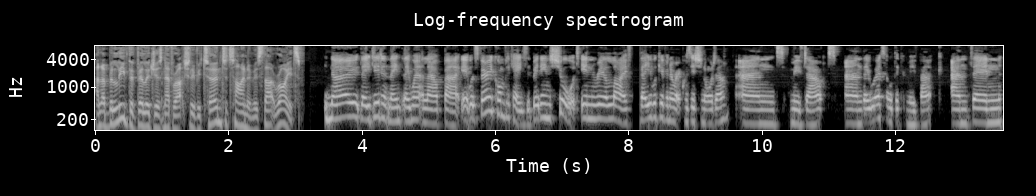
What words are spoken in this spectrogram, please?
And I believe the villagers never actually returned to Tyneham, is that right? No, they didn't. They, they weren't allowed back. It was very complicated. But in short, in real life, they were given a requisition order and moved out, and they were told they could move back. And then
